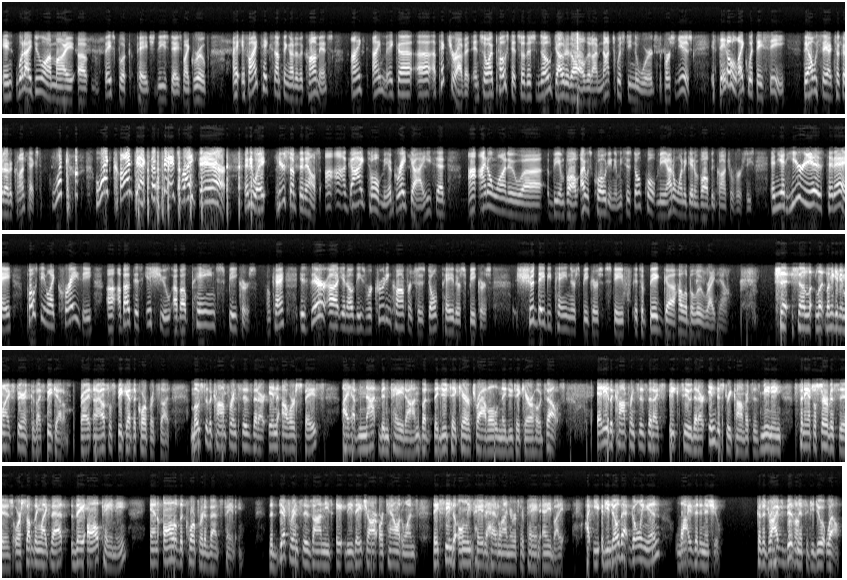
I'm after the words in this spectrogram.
and what I do on my uh, Facebook page these days, my group, I, if I take something out of the comments, I I make a, a a picture of it, and so I post it. So there's no doubt at all that I'm not twisting the words the person used. If they don't like what they see, they always say I took it out of context. What what context? The it's right there. Anyway, here's something else. A, a guy told me, a great guy. He said, I, "I don't want to uh, be involved." I was quoting him. He says, "Don't quote me. I don't want to get involved in controversies." And yet here he is today, posting like crazy uh, about this issue about paying speakers. Okay, is there, uh, you know, these recruiting conferences don't pay their speakers. Should they be paying their speakers, Steve? It's a big uh, hullabaloo right now. So, so l- let me give you my experience because I speak at them, right? And I also speak at the corporate side. Most of the conferences that are in our space, I have not been paid on, but they do take care of travel and they do take care of hotels. Any of the conferences that I speak to that are industry conferences, meaning financial services or something like that, they all pay me, and all of the corporate events pay me. The difference is on these these HR or talent ones, they seem to only pay the headliner if they're paying anybody. I, if you know that going in, why is it an issue? Because it drives business if you do it well.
